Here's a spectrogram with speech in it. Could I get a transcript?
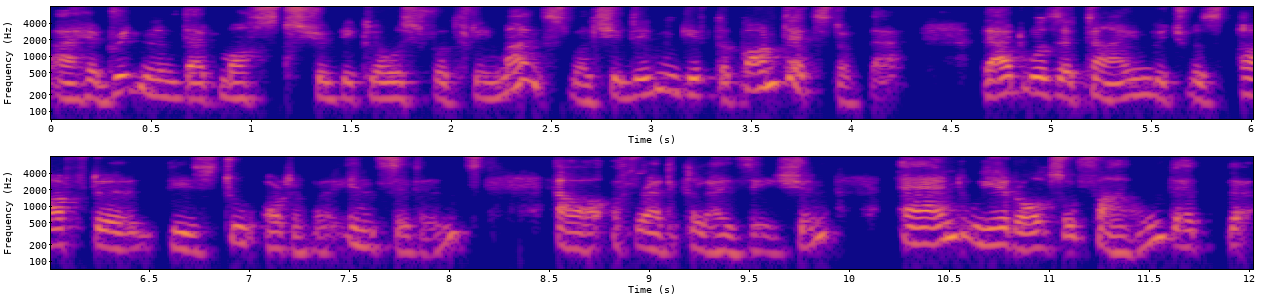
I had written that mosques should be closed for three months. Well, she didn't give the context of that. That was a time which was after these two Ottawa incidents uh, of radicalization. And we had also found that, the,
